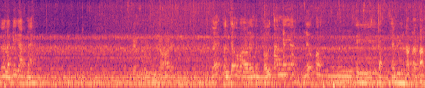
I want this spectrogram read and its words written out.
Đây là cái gạch nè. Gạch nó gió đấy. Đấy mình cho vào để mình thổi tanh đấy nha. Nếu không thì gạch sẽ bị rất là tanh.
